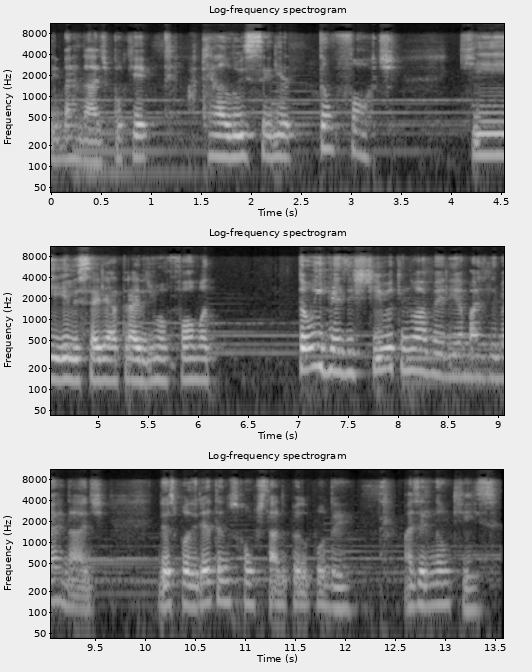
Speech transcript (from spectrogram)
liberdade, porque aquela luz seria tão forte que ele seria atraído de uma forma tão irresistível que não haveria mais liberdade. Deus poderia ter nos conquistado pelo poder, mas ele não quis.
